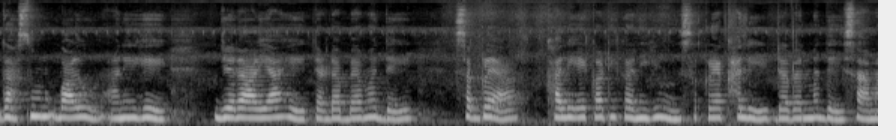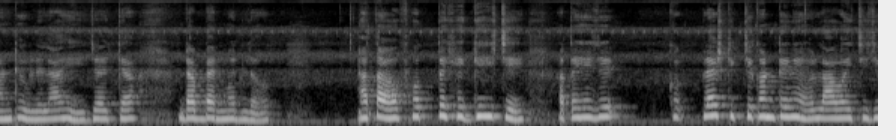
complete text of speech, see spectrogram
घासून बाळून आणि हे जे राळी आहे त्या डब्यामध्ये सगळ्या खाली एका ठिकाणी घेऊन सगळ्या खाली डब्यांमध्ये सामान ठेवलेलं आहे ज्या त्या डब्यांमधलं. आता फक्त हे घ्यायचे. आता हे जे क प्लॅस्टिकचे कंटेनर लावायची जी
